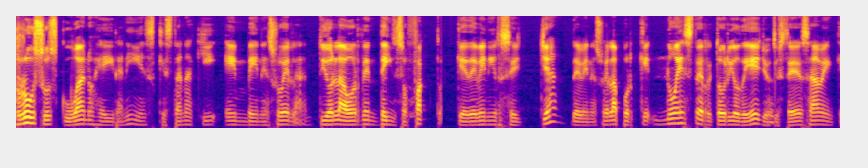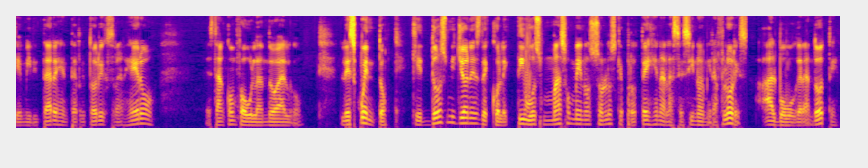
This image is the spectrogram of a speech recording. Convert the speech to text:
rusos, cubanos e iraníes que están aquí en Venezuela. Dio la orden de insofacto que deben irse ya de Venezuela porque no es territorio de ellos. Y ustedes saben que militares en territorio extranjero están confabulando algo. Les cuento que dos millones de colectivos más o menos son los que protegen al asesino de Miraflores, al bobo grandote,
